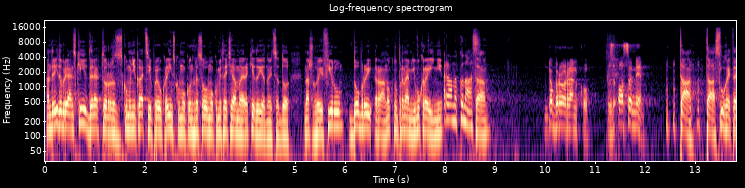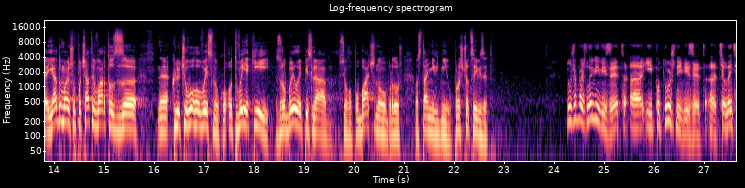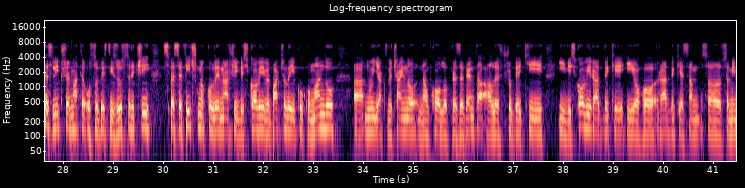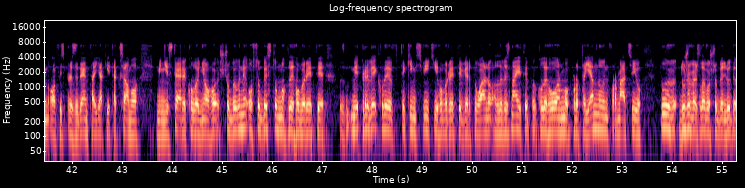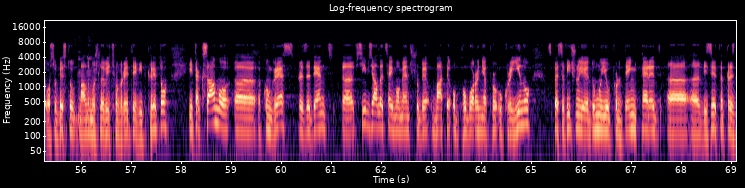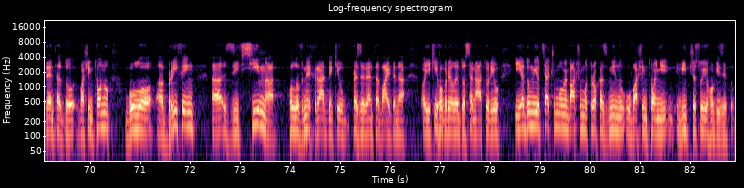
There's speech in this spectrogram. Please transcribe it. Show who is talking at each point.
Speaker 1: Андрій Добрянський, директор з комунікації при Українському конгресовому комітеті Америки, доєднується до нашого ефіру. Добрий ранок, ну принаймні в Україні.
Speaker 2: Ранок у нас.
Speaker 1: Та
Speaker 3: Доброго ранку з осамим.
Speaker 1: та та слухайте. Я думаю, що почати варто з е, ключового висновку. От ви який зробили після всього побаченого впродовж останніх днів? Про що цей візит?
Speaker 3: Дуже важливий візит е, і потужний візит. Е, Тілиться ліпше мати особисті зустрічі, специфічно, коли наші військові ви бачили яку команду. е, Ну як звичайно навколо президента, але щоб ті і військові радники, і його радники, сам са- самим офіс президента, як і так само міністери коло нього, щоб вони особисто могли говорити. Ми привикли в такому світі говорити віртуально, але ви знаєте, коли говоримо про таємну інформацію, дуже дуже важливо, щоб люди особисто мали можливість говорити відкрито. І так само е, конгрес, президент, е, всі взяли цей момент, щоб мати обговорення про Україну. Специфічно, я думаю, про день перед е, візитом президента до Вашингтону було брифінг зі всіма головних радників президента Байдена, які говорили до сенаторів. І я думаю, це чому ми бачимо трохи зміну у Вашингтоні від часу його візиту.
